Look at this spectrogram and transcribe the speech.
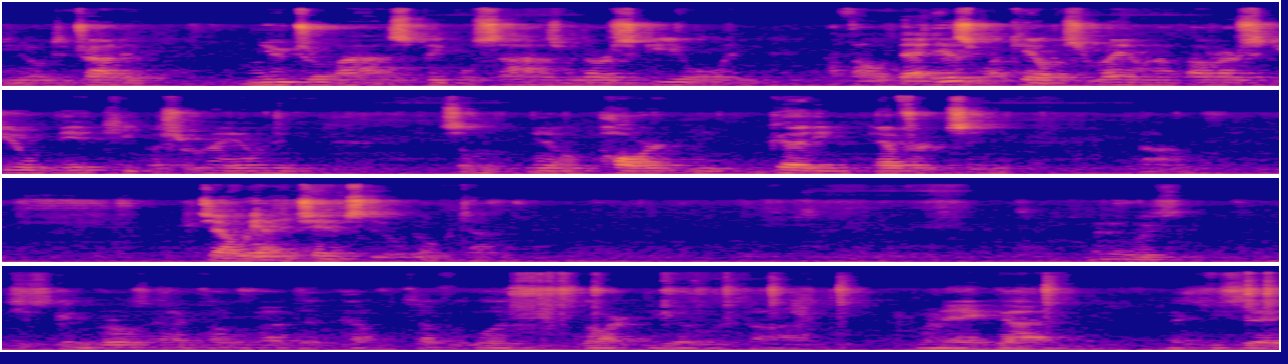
you know, to try to neutralize people's size with our skill, and I thought that is what kept us around, I thought our skill did keep us around, and some, you know, heart and gutty efforts and, um, yeah, we had a chance to do it overtime. And it was, just can girls kind of talk about that, how tough it was to start the overtime, uh, when they gotten, as you said,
